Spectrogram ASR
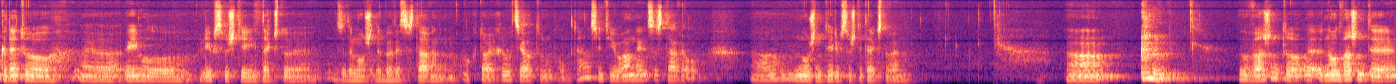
където е, е имало липсващи текстове, за да може да бъде съставен Октоеха в цялата му пълнота, Свети Йоан е съставил нужните липсващи текстове. Важното, едно от важните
